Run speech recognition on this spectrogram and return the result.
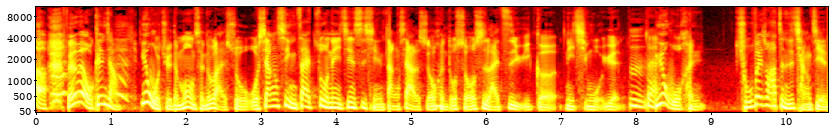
没有没有，我跟你讲，因为我觉得某种程度来说，我相信在做那件事情当下的时候，很多时候是来自于一个你情我愿。嗯对因为我很，除非说他真的是强奸，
